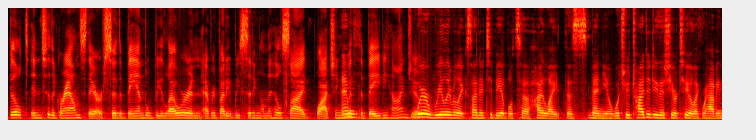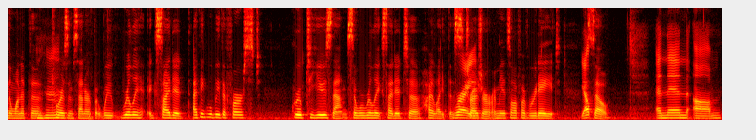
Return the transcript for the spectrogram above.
built into the grounds there. So the band will be lower and everybody will be sitting on the hillside watching And with the bay behind you. We're really, really excited to be able to highlight this venue, which we've tried to do this year too. Like we're having the one at the Mm-hmm. Tourism Center, but we're really excited. I think we'll be the first group to use them. So we're really excited to highlight this Right. treasure. I mean, it's off of Route 8. Yep. So And then, um,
